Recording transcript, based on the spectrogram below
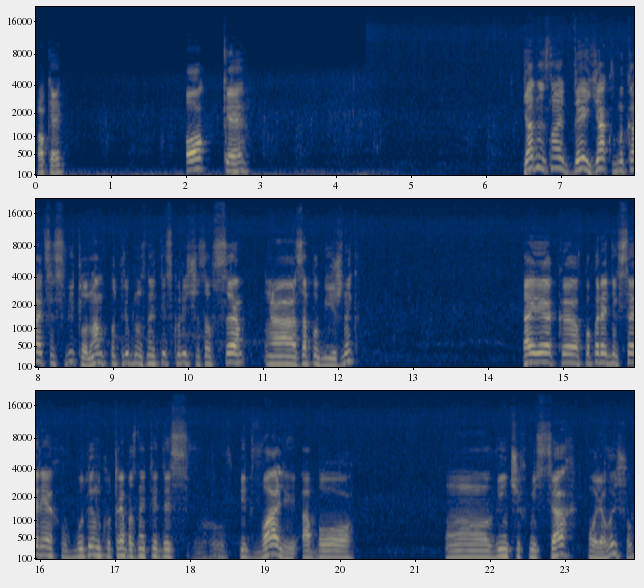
Окей. Окей. Я не знаю, де, як вмикається світло. Нам потрібно знайти, скоріше за все, запобіжник. Та як е, в попередніх серіях в будинку треба знайти десь в, підвалі або в інших місцях. О, я вийшов.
